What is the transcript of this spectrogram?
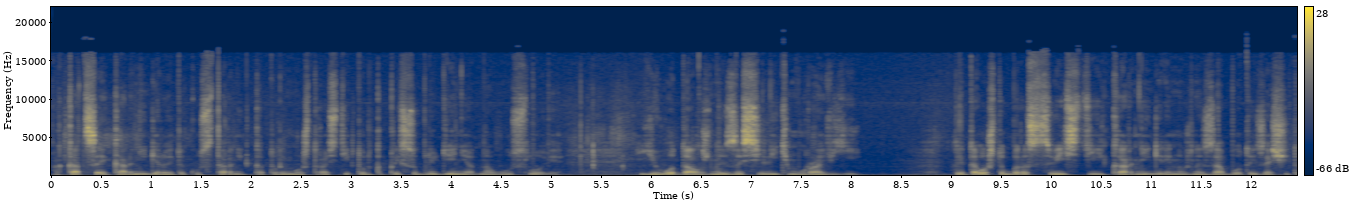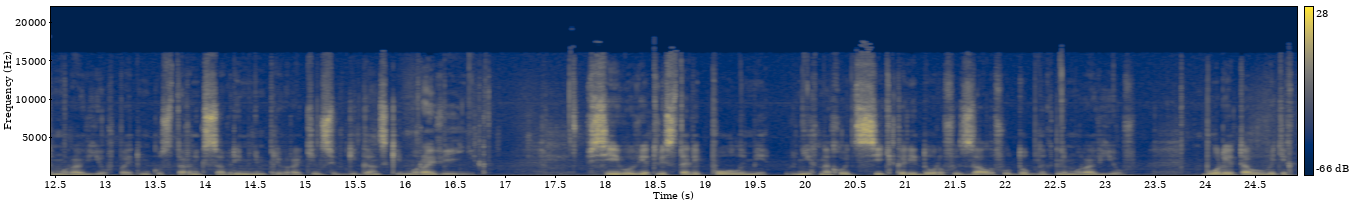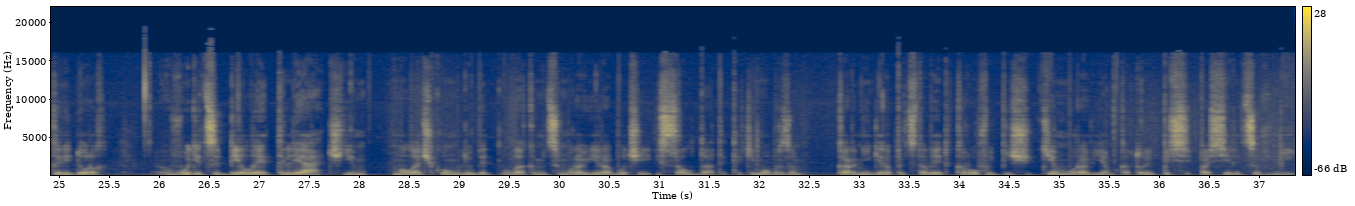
Акация карнигера – это кустарник, который может расти только при соблюдении одного условия. Его должны заселить муравьи. Для того, чтобы расцвести, карнигере нужны забота и защита муравьев, поэтому кустарник со временем превратился в гигантский муравейник. Все его ветви стали полыми, в них находится сеть коридоров и залов, удобных для муравьев. Более того, в этих коридорах водится белая тля, чьим молочком любят лакомиться муравьи рабочие и солдаты. Таким образом, карнигера представляет кров и пищу тем муравьям, которые посе- поселятся в ней.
